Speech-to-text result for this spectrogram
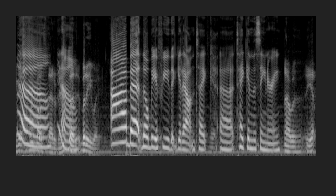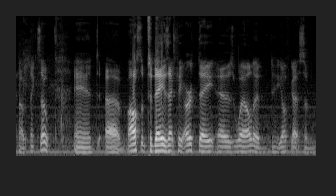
guess Well, most of that you know. but, but anyway, I bet there'll be a few that get out and take uh, take in the scenery. I would. Yep, I would think so. And uh, also today is actually Earth Day as well, and y'all have got some,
